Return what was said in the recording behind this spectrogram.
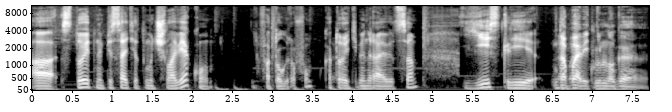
А стоит написать этому человеку, фотографу, который тебе нравится, есть ли Добавить немного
